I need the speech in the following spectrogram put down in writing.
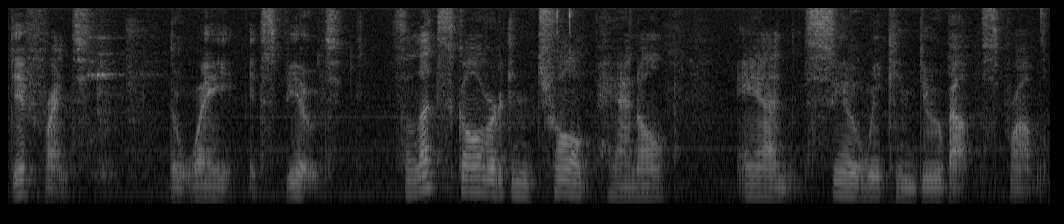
different, the way it's viewed. So let's go over to the control panel and see what we can do about this problem.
